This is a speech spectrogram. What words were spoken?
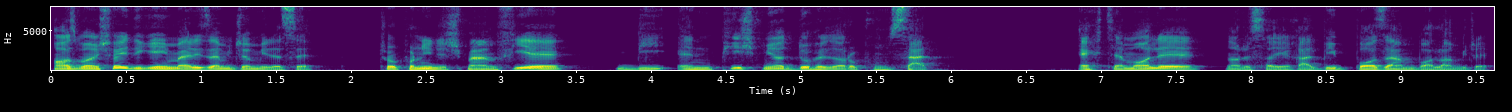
آزمایش های دیگه این مریض هم اینجا می‌رسه. تروپونینش منفیه. بی ان پیش میاد 2500 احتمال نارسایی قلبی بازم بالا میره.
